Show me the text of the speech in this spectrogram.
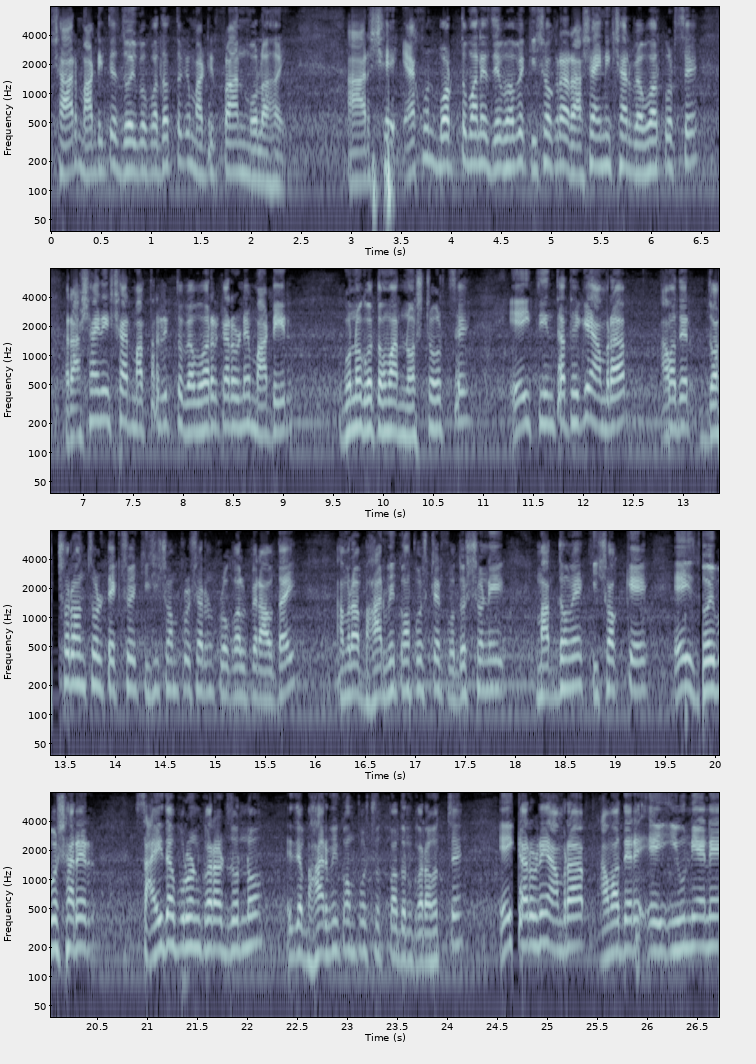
সার। মাটিতে জৈব পদার্থকে মাটির প্রাণ বলা হয়। আর সে এখন বর্তমানে যেভাবে কৃষকরা রাসায়নিক সার ব্যবহার করছে, রাসায়নিক সার মাত্রাতিরিক্ত ব্যবহারের কারণে মাটির গুণগত মান নষ্ট হচ্ছে। এই চিন্তা থেকে আমরা আমাদের যশোর অঞ্চল টেকসই কৃষি সম্প্রসারণ প্রকল্পের আওতায় আমরা ভার্মি কম্পোস্টের প্রদর্শনীর মাধ্যমে কৃষককে এই জৈব সারের চাহিদা পূরণ করার জন্য এই যে ভার্মি কম্পোস্ট উৎপাদন করা হচ্ছে। এই কারণে আমরা আমাদের এই ইউনিয়নে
